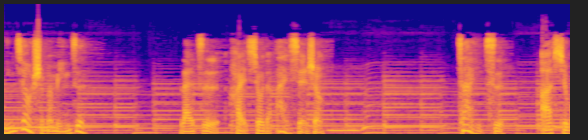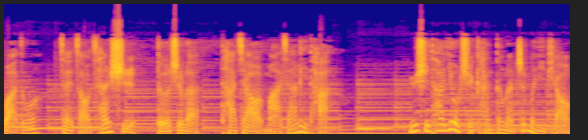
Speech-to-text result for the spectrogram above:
您叫什么名字？来自害羞的艾先生。再一次，阿西瓦多在早餐时得知了她叫玛加丽塔。于是他又去刊登了这么一条，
